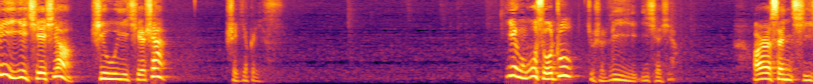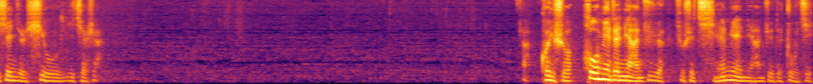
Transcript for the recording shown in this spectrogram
立一切相，修一切善”是一个意思。应无所住，就是利一切相；而生其心，就是修一切善。可以说后面这两句啊，就是前面两句的注解。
